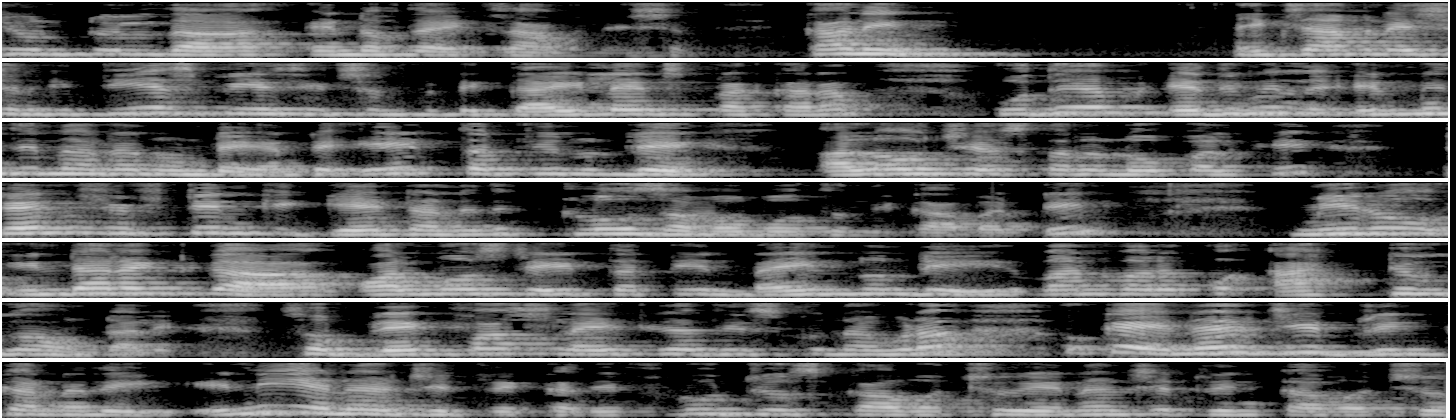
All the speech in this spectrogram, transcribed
tune till the end of the examination కానీ ఎగ్జామినేషన్కి టిఎస్పిఎస్ ఇచ్చినటువంటి గైడ్ లైన్స్ ప్రకారం ఉదయం ఎనిమిది ఎనిమిదిన్నర నుండే అంటే ఎయిట్ థర్టీ నుండే అలౌ చేస్తారు లోపలికి. టెన్ ఫిఫ్టీన్కి గేట్ అనేది క్లోజ్ అవ్వబోతుంది కాబట్టి మీరు ఇండైరెక్ట్గా ఆల్మోస్ట్ ఎయిట్ థర్టీ నైన్ నుండి వన్ వరకు యాక్టివ్గా ఉండాలి. సో బ్రేక్ఫాస్ట్ లైట్గా తీసుకున్నా కూడా ఒక ఎనర్జీ డ్రింక్ అన్నది ఎనీ ఎనర్జీ డ్రింక్ అది ఫ్రూట్ జ్యూస్ కావచ్చు ఎనర్జీ డ్రింక్ కావచ్చు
